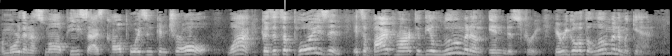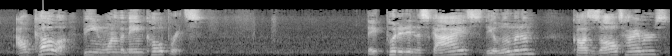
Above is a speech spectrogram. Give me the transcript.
or more than a small pea size, call poison control. Why? Because it's a poison. It's a byproduct of the aluminum industry. Here we go with aluminum again. Alcoa being one of the main culprits. They put it in the skies, the aluminum, causes Alzheimer's,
